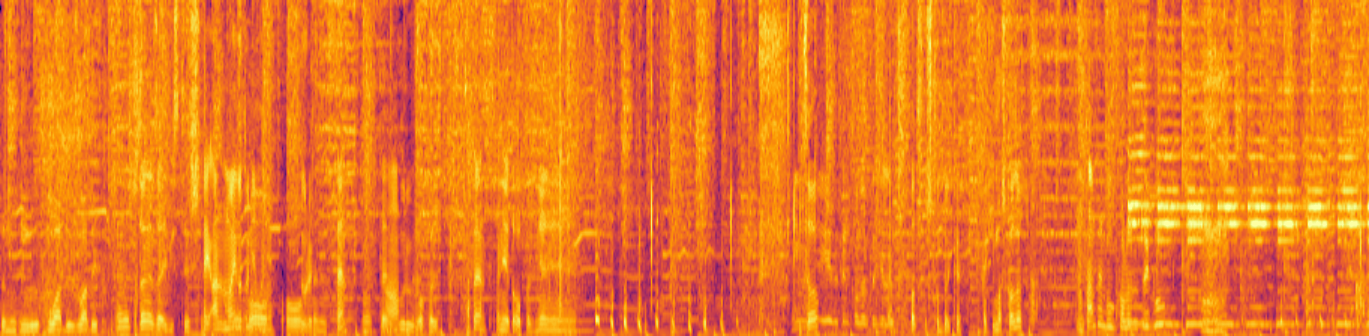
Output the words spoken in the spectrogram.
ten l- łady z łady. Ten jest zajebisty jeszcze. Ej, a mojego tu nie o, ma, nie? O, Który? ten jest. Ten? No, ten No, góry, ten. Opel. A ten? A nie, to Opel, nie, nie, nie. nie. Nie Co? nadzieję, że ten kolor będzie lepszy. Otwórz tą brykę. Jaki masz kolor? No tamten był kolor żygu. Ale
